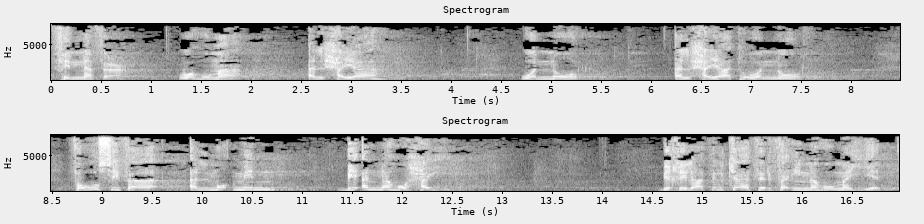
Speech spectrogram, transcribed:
في النفع وهما الحياة والنور. الحياة والنور. فوصف المؤمن بأنه حي. بخلاف الكافر فإنه ميت.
